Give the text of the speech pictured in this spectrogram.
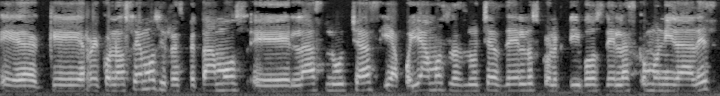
eh, que reconocemos y respetamos eh, las luchas y apoyamos las luchas de los colectivos, de las comunidades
